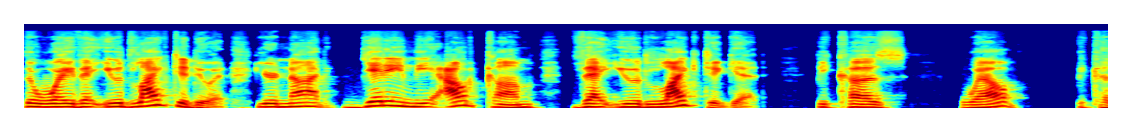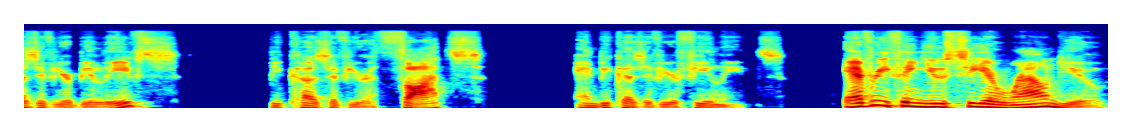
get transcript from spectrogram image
the way that you'd like to do it. You're not getting the outcome that you'd like to get because, well, because of your beliefs, because of your thoughts, and because of your feelings. Everything you see around you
